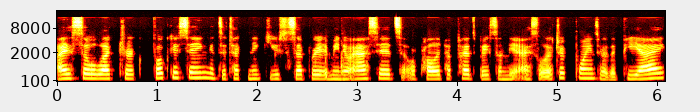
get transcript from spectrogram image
isoelectric focusing. It's a technique used to separate amino acids or polypeptides based on the isoelectric points or the pi.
